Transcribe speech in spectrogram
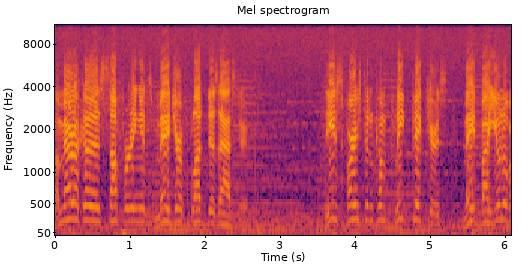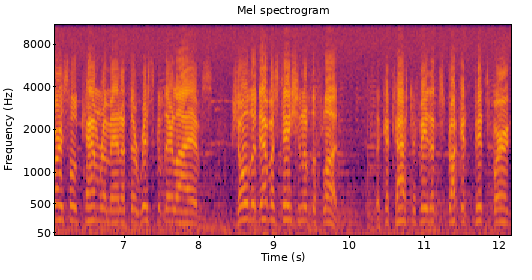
America is suffering its major flood disaster. These first and complete pictures, made by Universal cameramen at the risk of their lives, show the devastation of the flood. The catastrophe that struck at Pittsburgh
